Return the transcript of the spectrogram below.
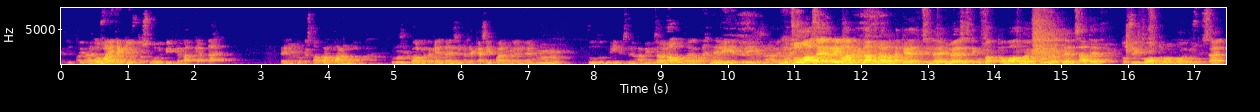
käsipaino. Tuo mä itekin just tossa oli pitkä pätkä, että tein oikeastaan vaan tangolla. Mm. Kun alkoi tekemään ensimmäisiä käsipainoja, niin Mm. Tuntuu, että mihinkäs ne on hävinnyt. Se on haputeella. Niin, että mihinkäs ne on hävinnyt. Mutta sulla on se erilainen, mitä monella näkee, että silleen yleisesti kun katsoo vahvoja punnerteja, niin sä teet tosi kontrolloidusti. Sä et,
